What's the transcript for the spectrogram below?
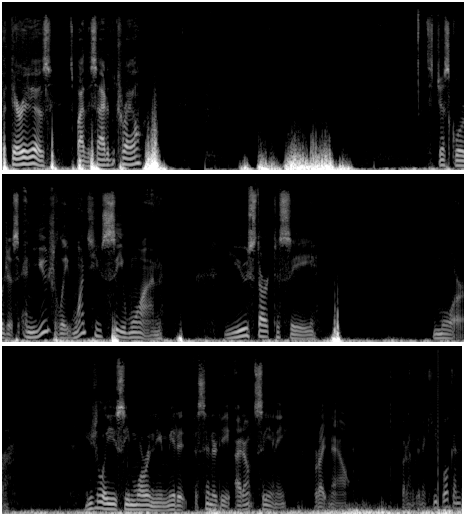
But there it is. It's by the side of the trail. It's just gorgeous. And usually, once you see one, you start to see more. Usually you see more in the immediate vicinity. I don't see any right now, but I'm going to keep looking.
